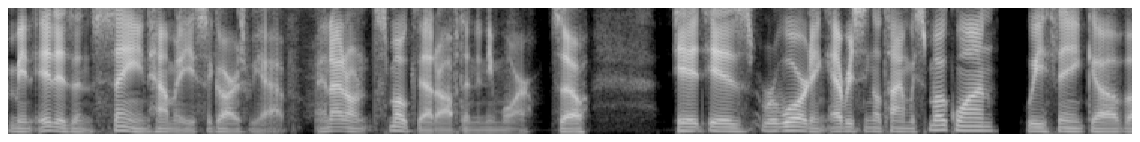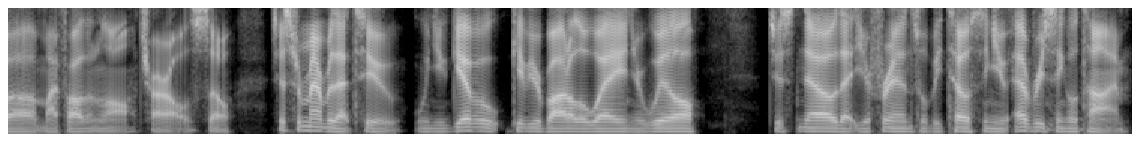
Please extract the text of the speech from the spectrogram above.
I mean, it is insane how many cigars we have. And I don't smoke that often anymore. So it is rewarding every single time we smoke one. We think of uh, my father in law, Charles. So just remember that too. When you give, a, give your bottle away in your will, just know that your friends will be toasting you every single time,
